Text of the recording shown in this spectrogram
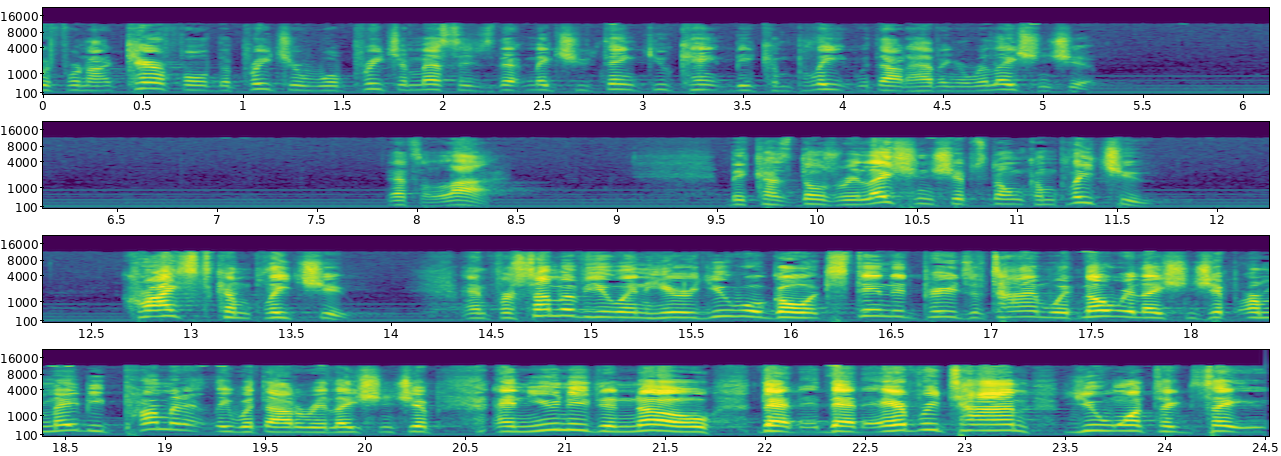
if we're not careful, the preacher will preach a message that makes you think you can't be complete without having a relationship. That's a lie. Because those relationships don't complete you, Christ completes you. And for some of you in here, you will go extended periods of time with no relationship or maybe permanently without a relationship. And you need to know that, that every time you want to say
